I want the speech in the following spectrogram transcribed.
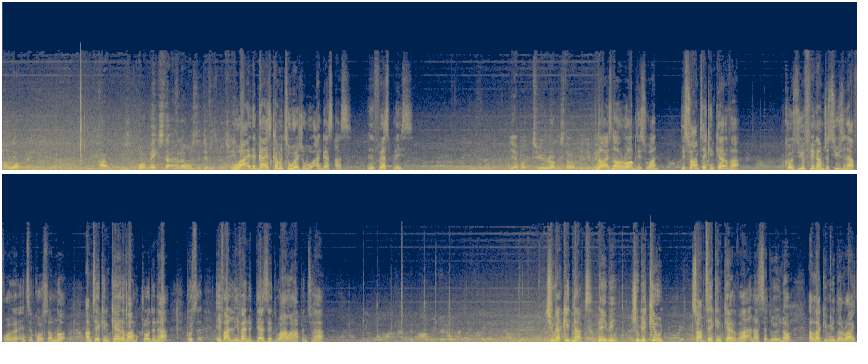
but what? How? What makes that halal? What's the difference between? Why the guys coming to wage war guess us in the first place? Yeah, but two wrongs don't really make. No, it's not wrong. This one. This one, I'm taking care of her. Because you think I'm just using her for uh, intercourse. I'm not. I'm taking care of her. I'm clothing her. Because if I leave her in the desert, what will happen to her? She got kidnapped, maybe. She'll be killed. So I'm taking care of her. And I said, well, you know, Allah give me the right.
